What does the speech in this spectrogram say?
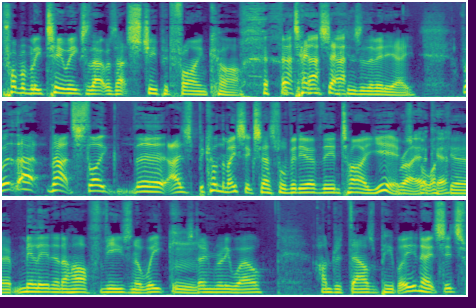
Probably two weeks of that was that stupid flying car. For ten seconds of the video, but that that's like the has become the most successful video of the entire year. Right, It's got like a million and a half views in a week. It's Mm. doing really well. Hundred thousand people. You know, it's it's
